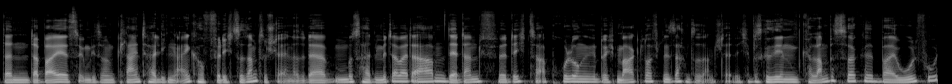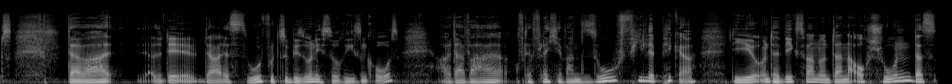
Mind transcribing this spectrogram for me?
dann dabei ist, irgendwie so einen kleinteiligen Einkauf für dich zusammenzustellen. Also der muss halt einen Mitarbeiter haben, der dann für dich zur Abholung durch den Markt läuft und die Sachen zusammenstellt. Ich habe es gesehen im Columbus Circle bei Wool Foods. Da war also der, da ist Woolfood sowieso nicht so riesengroß, aber da war auf der Fläche waren so viele Picker, die unterwegs waren und dann auch schon das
